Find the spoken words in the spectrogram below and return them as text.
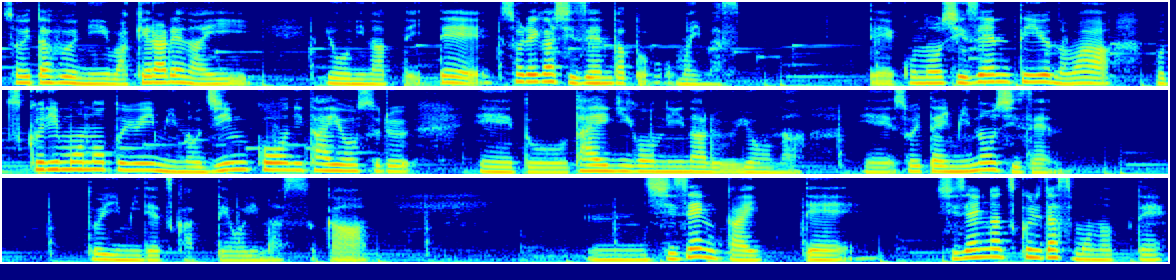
そういった風に分けられないようになっていて、それが自然だと思います。で、この自然っていうのは、作り物という意味の人口に対応する、えっ、ー、と、対義語になるような、えー、そういった意味の自然という意味で使っておりますが、うん、自然界って自然が作り出すものって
